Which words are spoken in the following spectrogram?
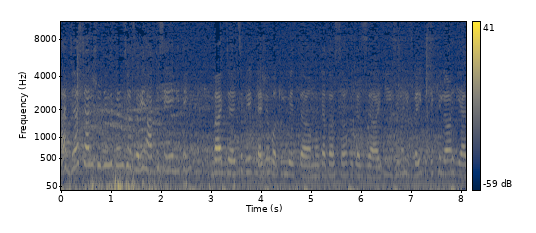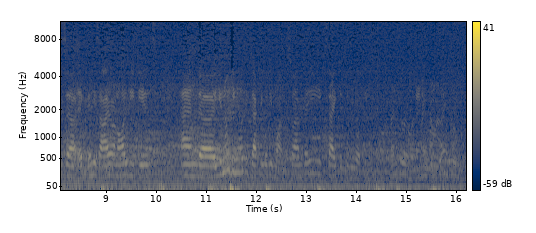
I've just started shooting the film so it's very hard to say anything but uh, it's a great pleasure working with uh, Morga sir because uh, he's you know he's very particular. He has uh, his eye on all details and uh, you know he knows exactly what he wants. So I'm very excited to be working with him. Thank you. Thank you. Thank you.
